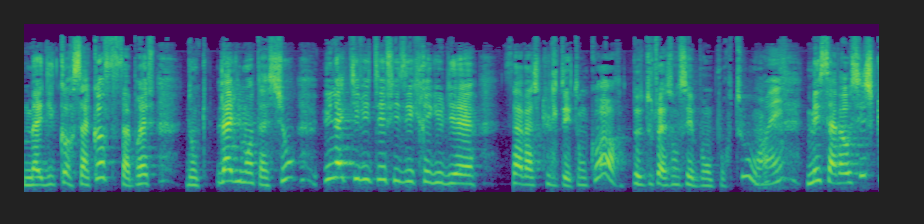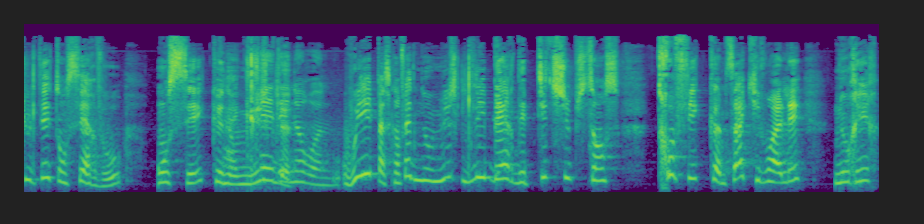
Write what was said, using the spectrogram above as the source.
une maladie de Korsakoff, enfin bref. Donc l'alimentation, une activité physique régulière, ça va sculpter ton corps. De toute façon, c'est bon pour tout. Hein. Mais ça va aussi sculpter ton cerveau. On sait que nos muscles. des neurones. Oui, parce qu'en fait, nos muscles libèrent des petites substances trophiques comme ça qui vont aller nourrir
